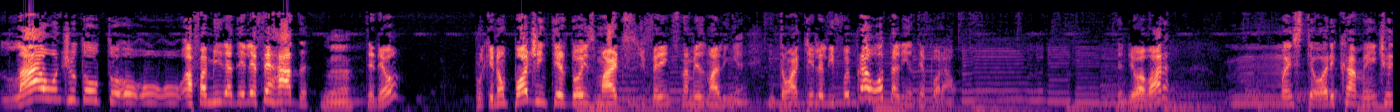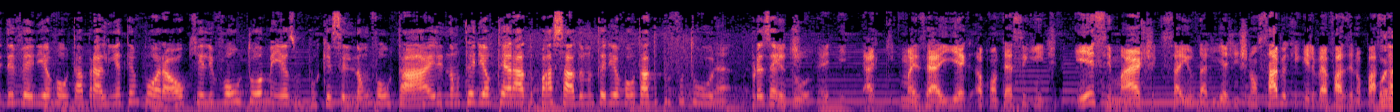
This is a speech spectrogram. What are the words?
Lá onde o doutor, o- o- a família dele é ferrada. É. Entendeu? Porque não podem ter dois Martes diferentes na mesma linha. Então aquele ali foi pra outra linha temporal. Entendeu agora? Mas teoricamente ele deveria voltar pra linha temporal que ele voltou mesmo, porque se ele não voltar, ele não teria alterado o passado, não teria voltado pro futuro, Né? presente. Edu, é- é- aqui- mas aí é- acontece o seguinte: esse Marte que saiu dali, a gente não sabe o que, que ele vai fazer no passado. Pode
